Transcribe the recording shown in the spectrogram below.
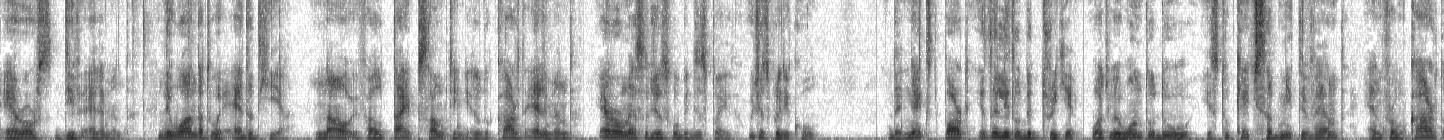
errors div element, the one that we added here. Now if I'll type something into the card element, error messages will be displayed, which is pretty cool. The next part is a little bit tricky. What we want to do is to catch submit event and from card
